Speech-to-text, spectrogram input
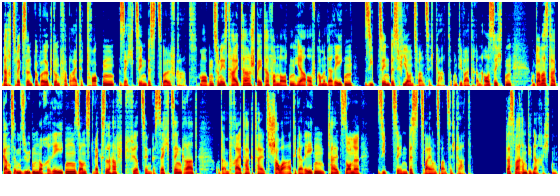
Nachts wechselnd bewölkt und verbreitet trocken, 16 bis 12 Grad. Morgen zunächst heiter, später von Norden her aufkommender Regen, 17 bis 24 Grad. Und die weiteren Aussichten. Am Donnerstag ganz im Süden noch Regen, sonst wechselhaft, 14 bis 16 Grad. Und am Freitag teils schauerartiger Regen, teils Sonne, 17 bis 22 Grad. Das waren die Nachrichten.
